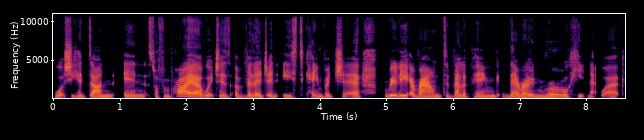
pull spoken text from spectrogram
what she had done in Swaffham Prior, which is a village in East Cambridgeshire, really around developing their own rural heat network.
